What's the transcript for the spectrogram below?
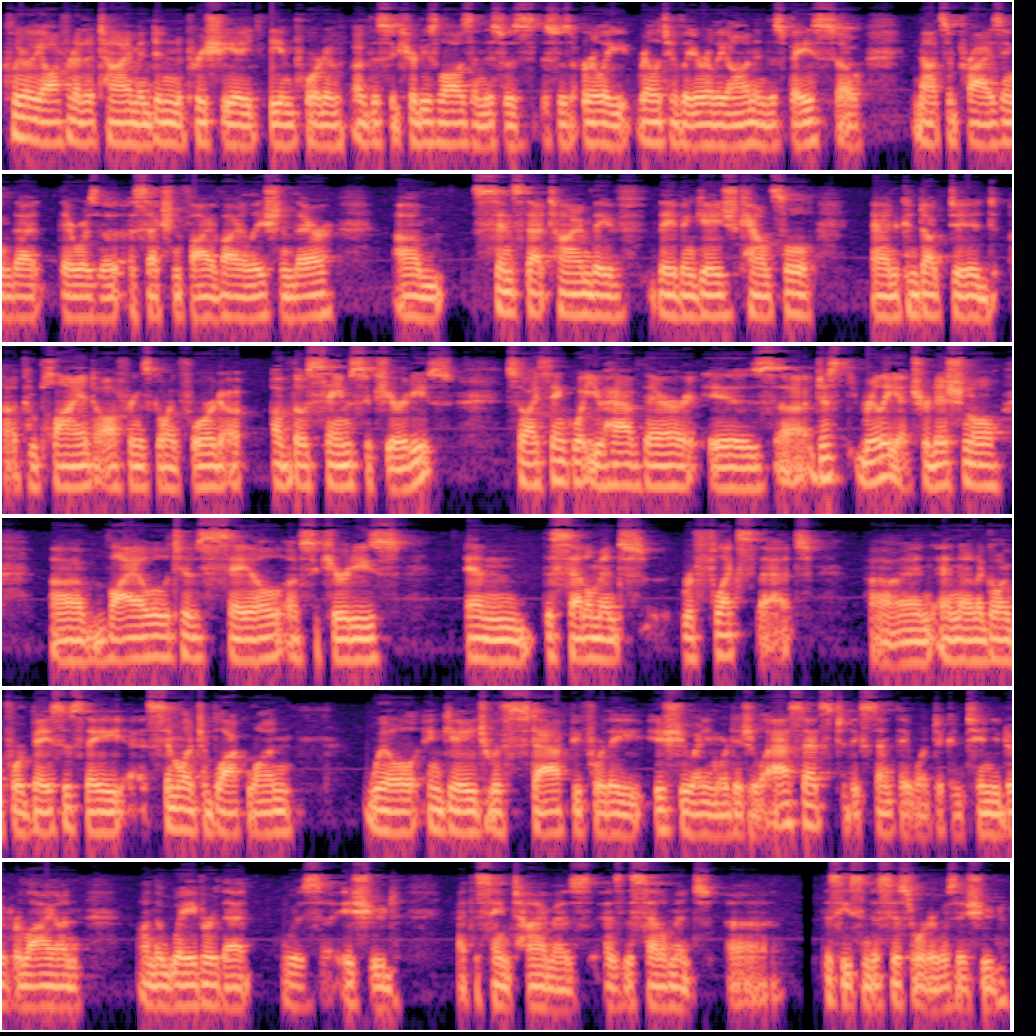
clearly offered at a time and didn't appreciate the import of, of the securities laws, and this was this was early, relatively early on in the space. So, not surprising that there was a, a Section Five violation there. Um, since that time, they've they've engaged counsel and conducted uh, compliant offerings going forward of, of, those same securities. So I think what you have there is uh, just really a traditional uh, violative sale of securities, and the settlement reflects that. Uh, and, and on a going forward basis, they similar to Block One will engage with staff before they issue any more digital assets to the extent they want to continue to rely on on the waiver that was issued at the same time as as the settlement, uh, the cease and desist order was issued.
